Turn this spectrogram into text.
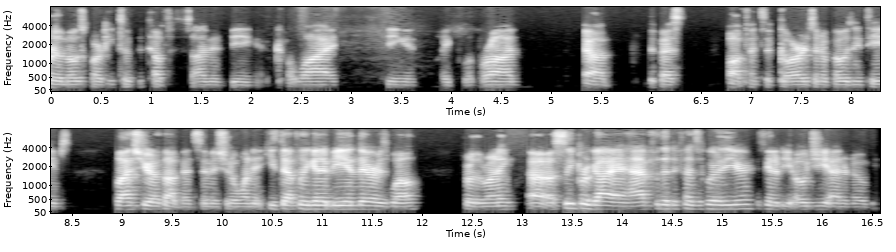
for the most part, he took the toughest assignment, being at Kawhi, being at like LeBron, uh, the best offensive guards in opposing teams. Last year, I thought Ben Simmons should have won it. He's definitely going to be in there as well for the running. Uh, a sleeper guy I have for the defensive player of the year is going to be OG Anunoby.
